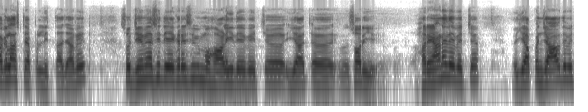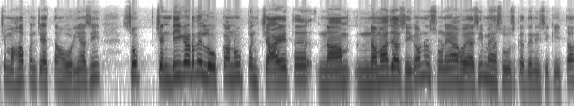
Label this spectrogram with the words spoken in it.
ਅਗਲਾ ਸਟੈਪ ਲਿੱਤਾ ਜਾਵੇ ਸੋ ਜਿਵੇਂ ਅਸੀਂ ਦੇਖ ਰਹੇ ਸੀ ਵੀ ਮੋਹਾਲੀ ਦੇ ਵਿੱਚ ਜਾਂ ਸੌਰੀ ਹਰਿਆਣੇ ਦੇ ਵਿੱਚ ਜਾਂ ਪੰਜਾਬ ਦੇ ਵਿੱਚ ਮਹਾਪੰਚਾਇਤਾਂ ਹੋ ਰਹੀਆਂ ਸੀ। ਸੋ ਚੰਡੀਗੜ੍ਹ ਦੇ ਲੋਕਾਂ ਨੂੰ ਪੰਚਾਇਤ ਨਾਮ ਨਵਾਂ ਜਿਹਾ ਸੀਗਾ, ਉਹਨਾਂ ਨੂੰ ਸੁਣਿਆ ਹੋਇਆ ਸੀ, ਮਹਿਸੂਸ ਕਦੇ ਨਹੀਂ ਸੀ ਕੀਤਾ।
